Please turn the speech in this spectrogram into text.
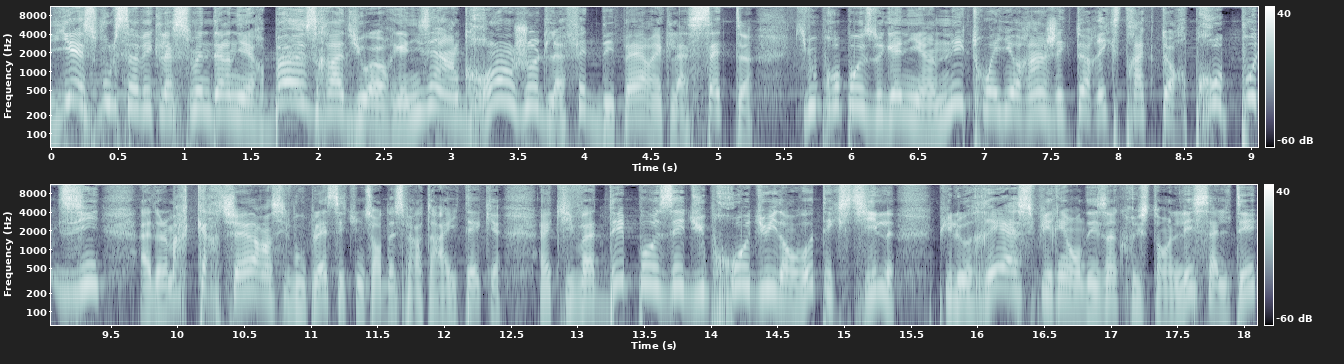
Yes, vous le savez que la semaine dernière, Buzz Radio a organisé un grand jeu de la fête des pères avec la 7 qui vous propose de gagner un nettoyeur injecteur extracteur Pro Puzzi euh, de la marque Karcher, hein, s'il vous plaît. C'est une sorte d'aspirateur high-tech euh, qui va déposer du produit dans vos textiles puis le réaspirer en désincrustant les saletés.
